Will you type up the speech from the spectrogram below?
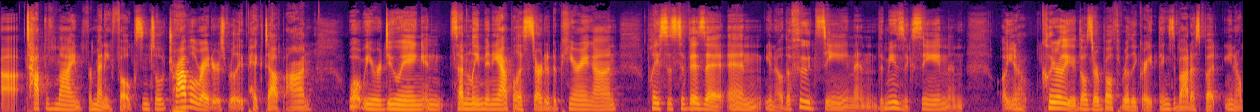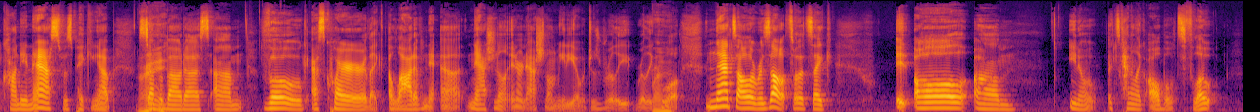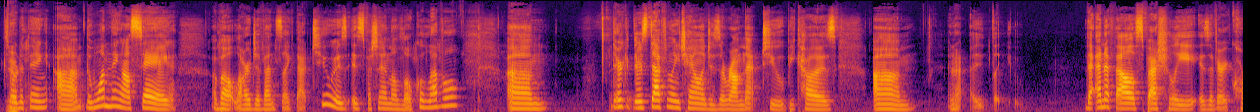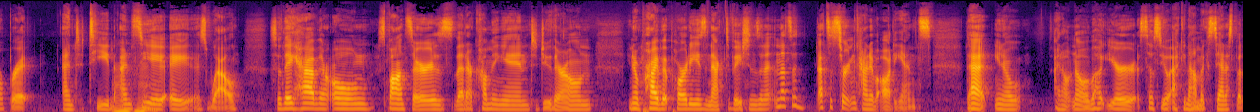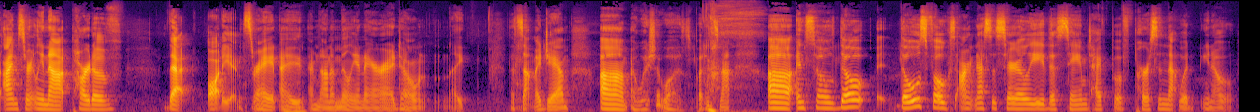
uh, top of mind for many folks. And so travel writers really picked up on what we were doing. And suddenly Minneapolis started appearing on places to visit and, you know, the food scene and the music scene. And, uh, you know, clearly those are both really great things about us. But, you know, Condé Nast was picking up stuff Right. about us. Um, Vogue, Esquire, like a lot of na- uh, national, international media, which was really, really cool. And that's all a result. So it's like, it all, um, you know, it's kind of like all boats float sort Yep. of thing. Um, the one thing I'll say about large events like that too is, especially on the local level, um, there, there's definitely challenges around that too because, um, and I, like, the NFL especially is a very corporate entity, the NCAA as well. So they have their own sponsors that are coming in to do their own, you know, private parties and activations, and, and that's a that's a certain kind of audience that you know. I don't know about your socioeconomic status, but I'm certainly not part of that audience, right? I, I'm not a millionaire. I don't like that's not my jam. Um, I wish it was, but it's not. Uh, and so though those folks aren't necessarily the same type of person that would, you know,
